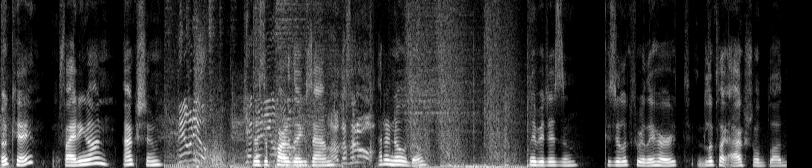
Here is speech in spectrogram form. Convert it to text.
Okay, fighting on. Action. レオリオ怪 That's 我 a 人 part of the exam. 任せろ I don't know though. Maybe it isn't. Because it looked really hurt. It looked like actual blood.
